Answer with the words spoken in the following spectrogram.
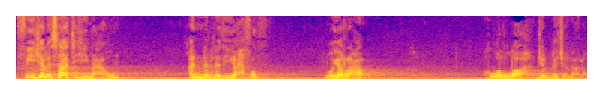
في جلساته معهم أن الذي يحفظ ويرعى هو الله جل جلاله.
